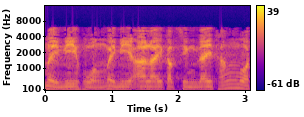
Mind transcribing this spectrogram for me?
ไม่มีห่วงไม่มีอะไรกับสิ่งใดทั้งหมด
